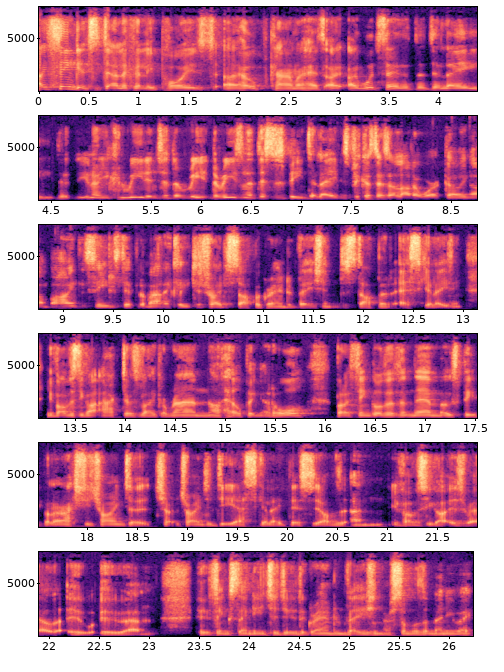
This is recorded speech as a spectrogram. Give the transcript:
I think it's delicately poised. I hope camera heads. I, I would say that the delay, that you know, you can read into the re- the reason that this is being delayed is because there's a lot of work going on behind the scenes diplomatically to try to stop a ground invasion, to stop it escalating. You've obviously got actors like Iran not helping at all, but I think other than them, most people are actually trying to ch- trying to de-escalate this. And you've obviously got Israel who who um, who thinks they need to do the ground invasion, or some of them anyway.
